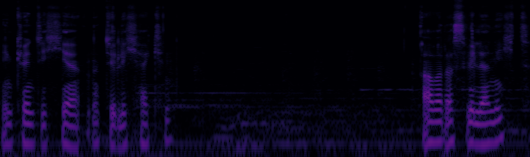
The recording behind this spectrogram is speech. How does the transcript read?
Den könnte ich hier natürlich hacken. Aber das will er nicht.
